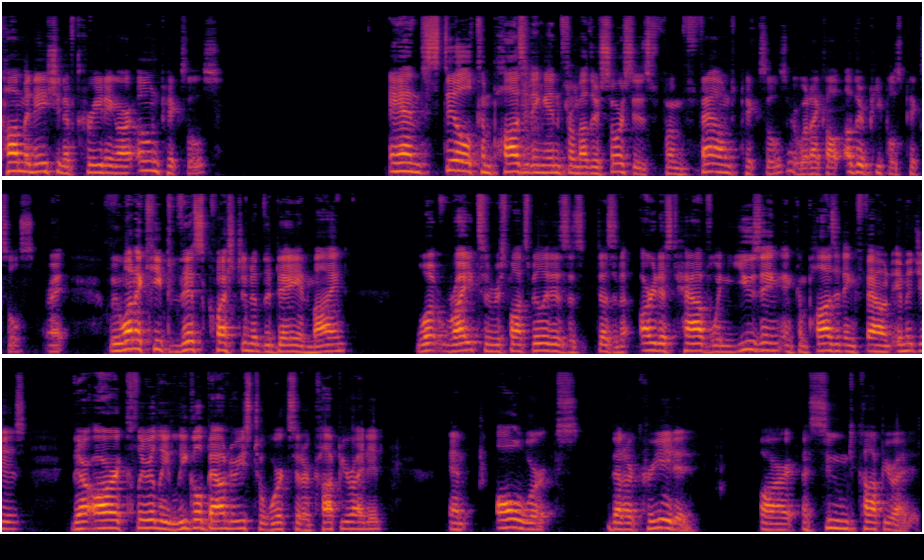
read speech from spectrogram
combination of creating our own pixels and still compositing in from other sources, from found pixels, or what I call other people's pixels, right? We want to keep this question of the day in mind. What rights and responsibilities does, does an artist have when using and compositing found images? There are clearly legal boundaries to works that are copyrighted, and all works that are created are assumed copyrighted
